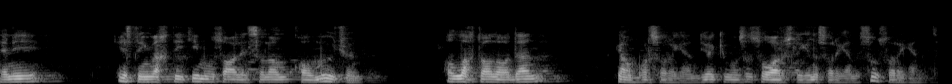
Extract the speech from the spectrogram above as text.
ya'ni esling vaqtiki muso alayhissalom qavmi uchun alloh taolodan yomg'ir so'ragandi yoki bo'lmasa sug'orishligini so'ragandi suv so'ragan edi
